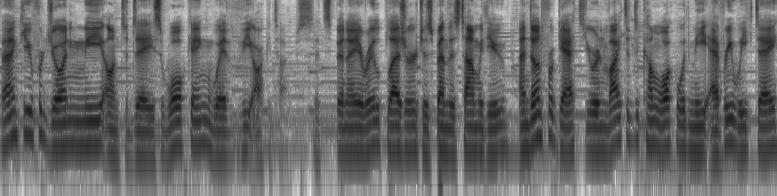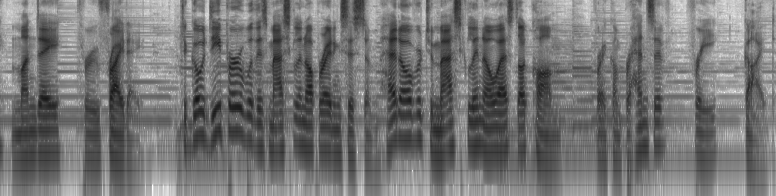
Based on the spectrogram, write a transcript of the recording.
Thank you for joining me on today's Walking with the Archetypes. It's been a real pleasure to spend this time with you. And don't forget, you're invited to come walk with me every weekday, Monday through Friday. To go deeper with this masculine operating system, head over to masculineos.com for a comprehensive free guide.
